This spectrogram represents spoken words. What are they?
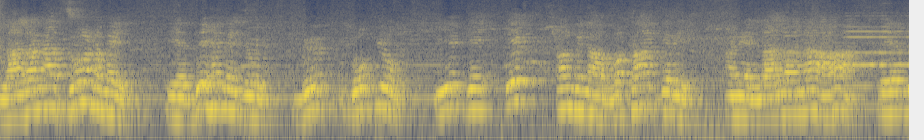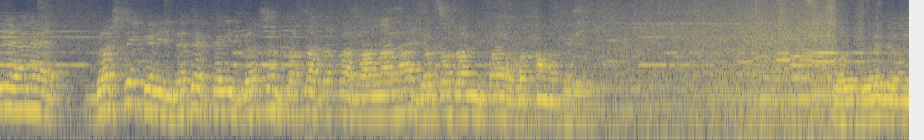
લાલાના સુવર્ણમય એ દેહને જોઈ ગો- ગોપીઓ એક એક અંગના વખાણ કરી અને લાલાના હૃદયને દ્રષ્ટિ કરી, નજર કરી, દર્શન કરતા કરતા લાલાના જસોદાની પાસે વખાણ કરે. અધરમ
